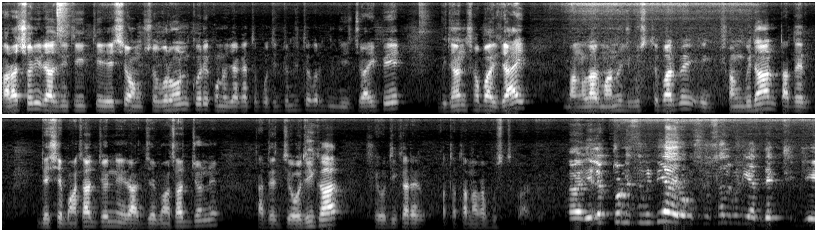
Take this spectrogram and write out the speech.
সরাসরি রাজনীতিতে এসে অংশগ্রহণ করে কোনো জায়গাতে প্রতিদ্বন্দ্বিতা করে যদি জয় পেয়ে বিধানসভায় যায়, বাংলার মানুষ বুঝতে পারবে এই সংবিধান তাদের দেশে বাঁচার জন্য, রাজ্যে বাঁচার জন্য তাদের যে অধিকার, সেই অধিকারের কথা তারা বুঝতে পারবে। ইলেকট্রনিক্স মিডিয়া এবং সোশ্যাল মিডিয়া দেখছি যে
